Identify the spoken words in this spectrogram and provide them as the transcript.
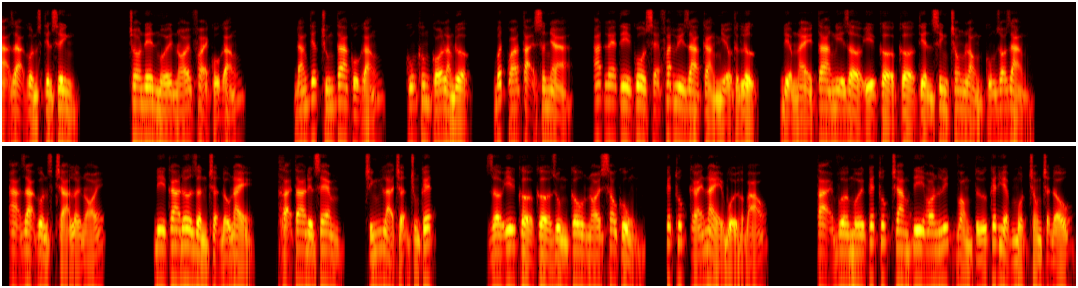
ạ dạ gồn tiên sinh cho nên mới nói phải cố gắng đáng tiếc chúng ta cố gắng cũng không có làm được bất quá tại sân nhà Atletico sẽ phát huy ra càng nhiều thực lực, điểm này ta nghĩ giờ ý cờ cờ Tiên sinh trong lòng cũng rõ ràng. ạ dạ gồn trả lời nói, đi ca đơ dần trận đấu này, tại ta đến xem, chính là trận chung kết. Giờ Y cờ cờ dùng câu nói sau cùng, kết thúc cái này buổi họp báo. Tại vừa mới kết thúc trang Champions onlit vòng tứ kết hiệp một trong trận đấu,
